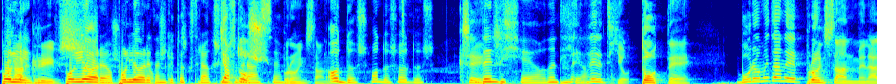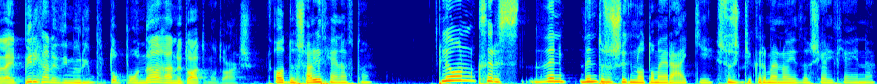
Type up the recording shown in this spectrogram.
Πολύ, Hargreaves, πολύ ωραίο. νομίζω, Πολύ ωραίο κάπως ήταν και το έτσι. extraction. Και αυτός δράση. πρώην stuntman. Όντως, όντως, όντως. Ξέρεις. Δεν είναι τυχαίο. Δεν είναι Ναι, τυχαίο. δεν είναι τυχαίο. Τότε μπορεί να μην ήταν πρώην stuntmen, αλλά υπήρχαν δημιουργοί που το πονάγανε το άτομο το action. Όντως, αλήθεια είναι αυτό. Πλέον, ξέρεις, δεν, δεν είναι τόσο συχνό το μεράκι στο συγκεκριμένο είδος, η αλήθεια είναι.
